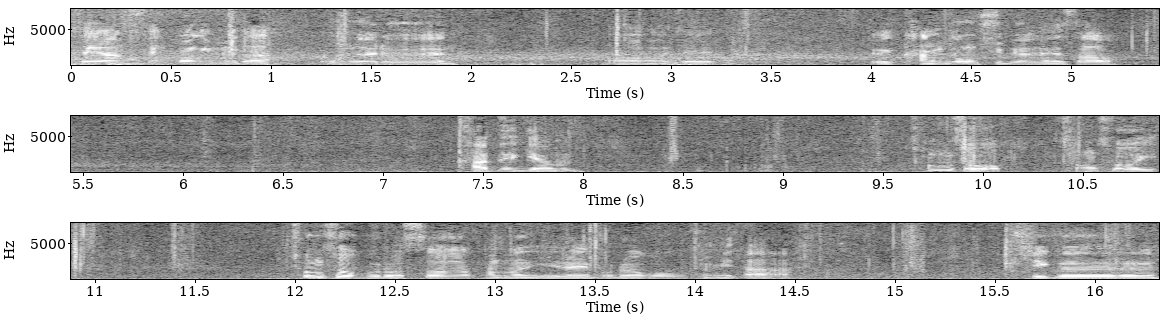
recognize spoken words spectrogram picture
안녕하세요 생광입니다 오늘은 어 이제 여기 강동 주변에서 가드 겸 어, 청소 청소 청소부로서 한번 일해 보려고 합니다 지금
